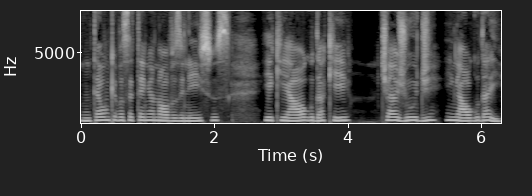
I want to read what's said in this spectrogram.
Então, que você tenha novos inícios e que algo daqui te ajude em algo daí.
